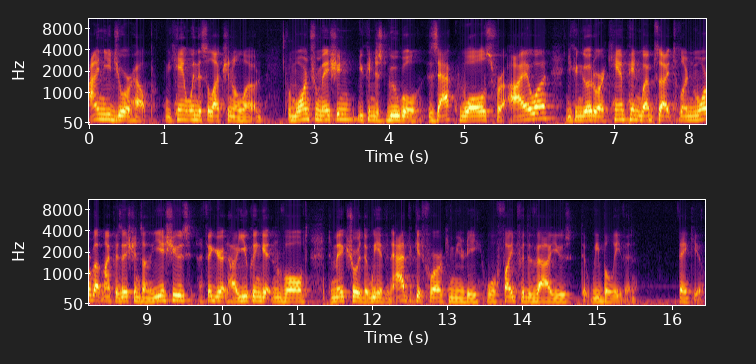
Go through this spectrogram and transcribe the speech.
I need your help. We can't win this election alone. For more information, you can just Google Zach Wahls for Iowa. You can go to our campaign website to learn more about my positions on the issues and figure out how you can get involved to make sure that we have an advocate for our community who will fight for the values that we believe in. Thank you.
